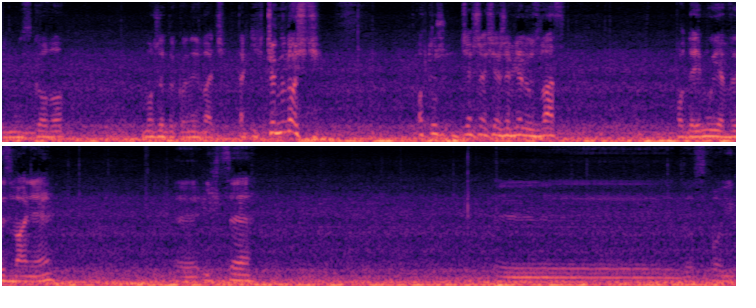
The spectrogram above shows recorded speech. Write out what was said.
i mózgowo, może dokonywać takich czynności. Otóż cieszę się, że wielu z Was podejmuje wyzwanie yy, i chce do swoich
